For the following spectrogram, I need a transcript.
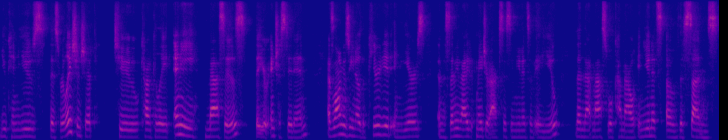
you can use this relationship to calculate any masses that you're interested in, as long as you know the period in years and the semi-major axis in units of AU, then that mass will come out in units of the sun's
